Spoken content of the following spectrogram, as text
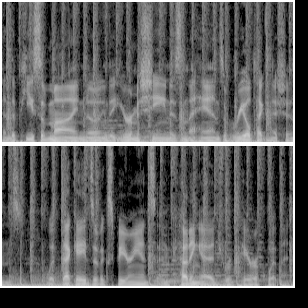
and the peace of mind knowing that your machine is in the hands of real technicians with decades of experience and cutting edge repair equipment.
